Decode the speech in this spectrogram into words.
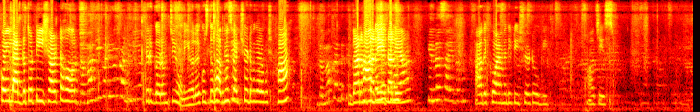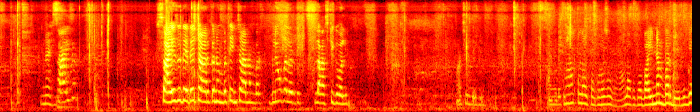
ਕੋਈ ਲੱਗ ਤੋਂ ਟੀ-ਸ਼ਰਟ ਹੋਰ। ਫਿਰ ਗਰਮ ਚ ਹੀ ਹੋਣੀ ਹਲੇ ਕੁਝ ਦਿਖਾ ਦਵਾਂ ਸਵੈਟ ਸ਼ਰਟ ਵਗੈਰਾ ਕੁਝ ਹਾਂ ਗਰਮ ਹਾਂ, ਤਲੇ ਦਹੀਂ ਤਾਂ ਲਿਆ ਆ ਦੇਖੋ ਐਵੇਂ ਦੀ ਟੀ-ਸ਼ਰਟ ਹੋਗੀ ਆ ਚੀਜ਼ ਨਹੀਂ ਸਾਈਜ਼ ਦੇ ਦੇ 4 ਕ ਨੰਬਰ 3 4 ਨੰਬਰ ਬਲੂ ਕਲਰ ਦੀ ਪਲਾਸਟਿਕ ਵਾਲੀ ਆ ਚੀਜ਼ ਦੇਖ ਲਓ ਐਵੇਂ ਦਾ ਕੁਛ। ਹਾਂ ਕਲਰ ਤਾਂ ਬੜਾ ਸੋਹਣਾ ਲੱਗਦਾ 22 ਨੰਬਰ ਦੇ ਬੁੱਗੇ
